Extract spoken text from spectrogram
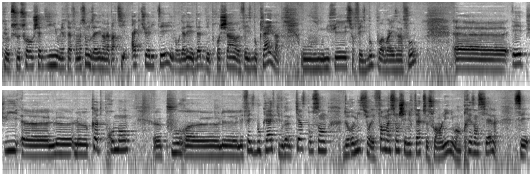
que ce soit au Shadi ou Myrtea Formation, vous allez dans la partie actualité et vous regardez les dates des prochains Facebook Live ou vous nous suivez sur Facebook pour avoir les infos. Euh, et puis euh, le, code promo euh, pour les Facebook Live qui vous donne 15% de remise sur les formations chez Myrtea, que ce soit en ligne ou en présentiel, c'est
